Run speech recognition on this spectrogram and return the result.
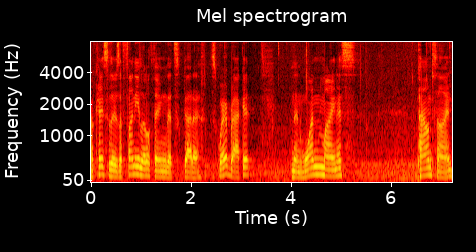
Okay, so there's a funny little thing that's got a square bracket and then 1 minus pound sign,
